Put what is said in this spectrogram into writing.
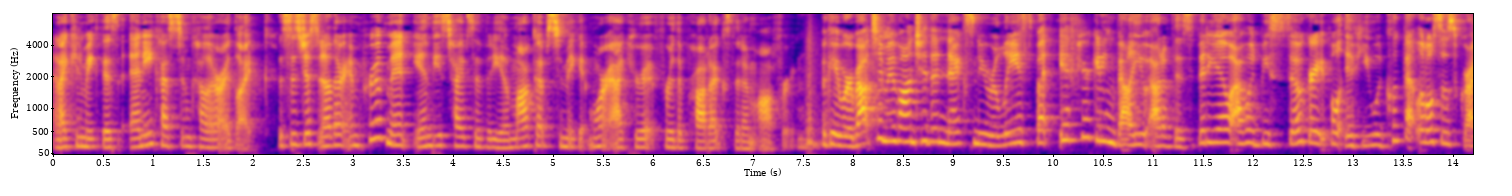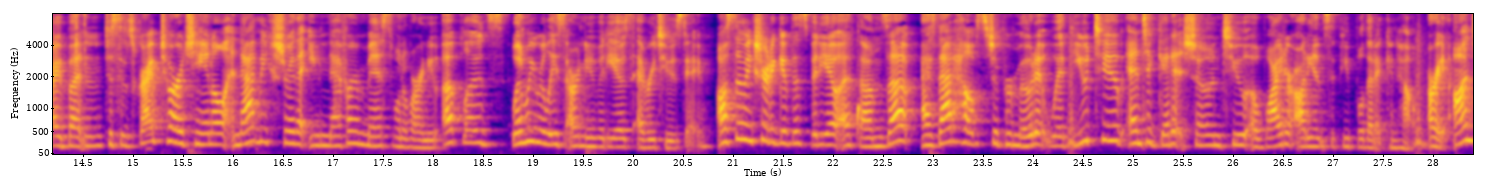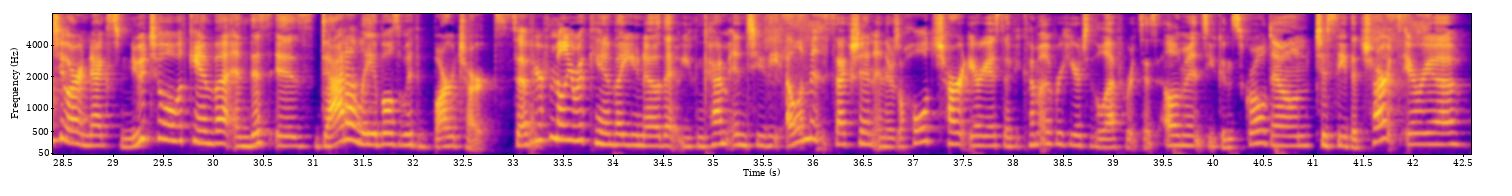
and I can make this any custom color I'd like. This is just another improvement in these types of video mockups to make it more accurate for the products that I'm offering. Okay, we're about to move on to the next new release, but if you're getting value out of this video, I would be so grateful if you would click that little subscribe button to subscribe to our channel, and that makes sure that you never miss one of our new uploads when we release our new videos every Tuesday. Also, make sure to give this video a thumbs up as that helps to promote it with YouTube and to get it shown to a wider audience of people that it can help. All right, on to our next new tool with and this is data labels with bar charts. So if you're familiar with Canva, you know that you can come into the elements section and there's a whole chart area. So if you come over here to the left where it says elements, you can scroll down to see the charts area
